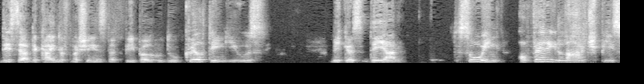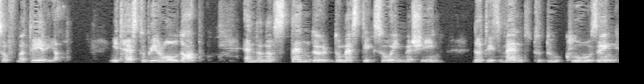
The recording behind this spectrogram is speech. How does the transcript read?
These are the kind of machines that people who do quilting use because they are sewing a very large piece of material. It has to be rolled up and on a standard domestic sewing machine that is meant to do closing,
